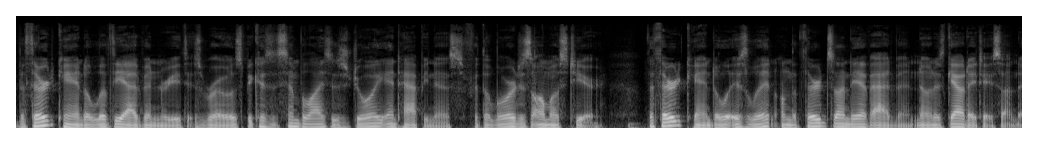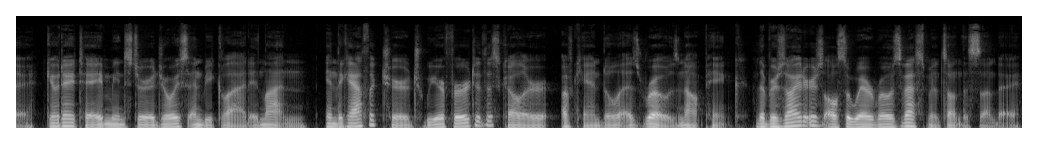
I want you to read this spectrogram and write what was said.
The third candle of the Advent wreath is rose because it symbolizes joy and happiness, for the Lord is almost here. The third candle is lit on the third Sunday of Advent, known as Gaudete Sunday. Gaudete means to rejoice and be glad in Latin. In the Catholic Church, we refer to this color of candle as rose, not pink. The presiders also wear rose vestments on this Sunday.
